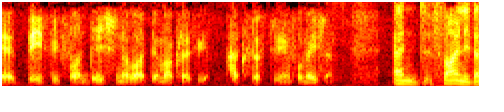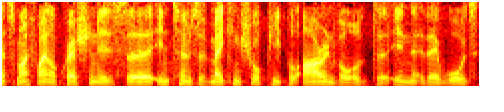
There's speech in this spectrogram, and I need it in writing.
uh, basic foundation of our democracy, access to information. And finally, that's my final question is uh, in terms of making sure people are involved uh, in their wards.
